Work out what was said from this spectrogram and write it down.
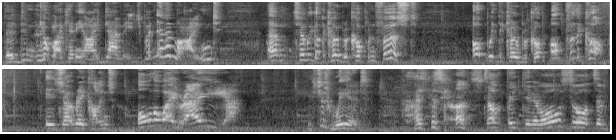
There didn't look like any eye damage, but never mind. Um, so we got the Cobra Cup, and first up with the Cobra Cup, up for the cup is uh, Ray Collins. All the way, Ray. It's just weird. I just can't stop thinking of all sorts of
